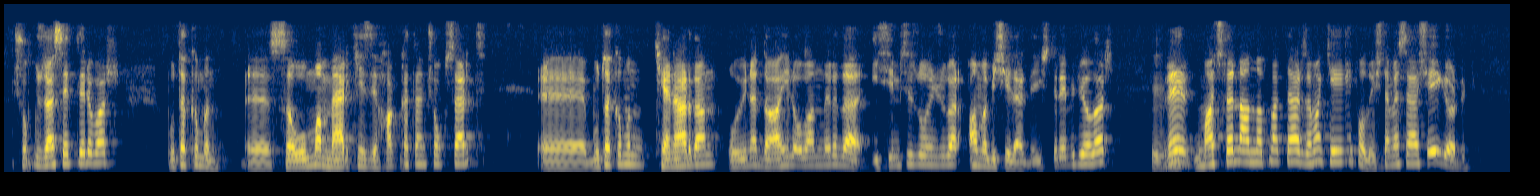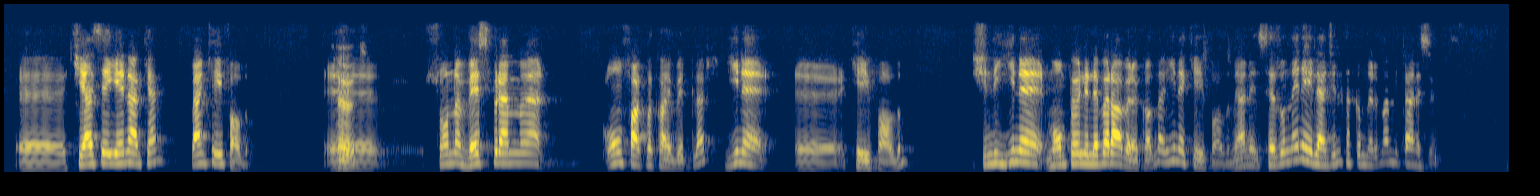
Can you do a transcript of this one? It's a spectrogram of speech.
çok güzel setleri var. Bu takımın e, savunma merkezi hakikaten çok sert. E, bu takımın kenardan oyuna dahil olanları da isimsiz oyuncular ama bir şeyler değiştirebiliyorlar. Hı hı. Ve maçlarını anlatmak da her zaman keyif oluyor. İşte mesela şeyi gördük. E, Kielce'yi yenerken ben keyif aldım. E, Evet. Sonra West Brom'e 10 farklı kaybettiler. Yine e, keyif aldım. Şimdi yine Montpellier ile berabere kaldılar. Yine keyif aldım. Yani sezonun en eğlenceli takımlarından bir tanesi.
